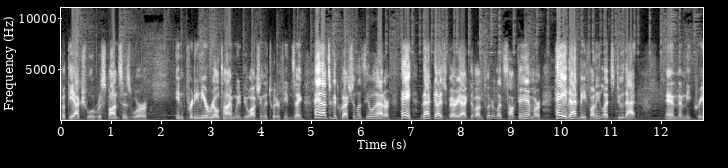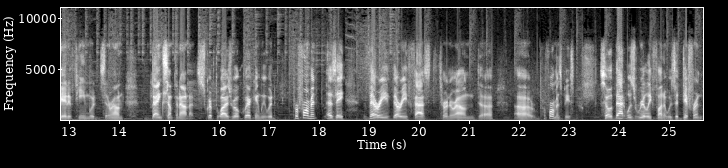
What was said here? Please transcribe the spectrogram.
But the actual responses were in pretty near real time. We'd be watching the Twitter feed and saying, hey, that's a good question. Let's deal with that. Or, hey, that guy's very active on Twitter. Let's talk to him. Or, hey, that'd be funny. Let's do that. And then the creative team would sit around, bang something out script wise real quick, and we would perform it as a very, very fast turnaround uh, uh, performance piece. So that was really fun. It was a different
